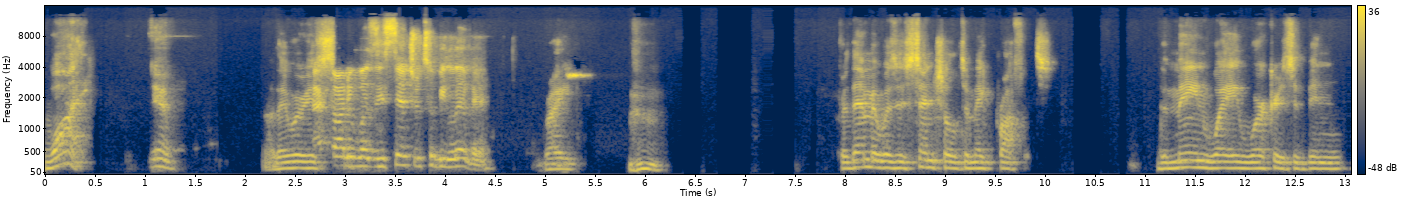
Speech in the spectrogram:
Why? Yeah. they were. I thought it was essential to be living. Right. Mm-hmm. For them, it was essential to make profits. The main way workers have been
